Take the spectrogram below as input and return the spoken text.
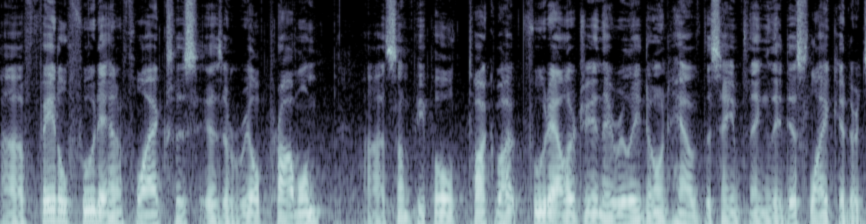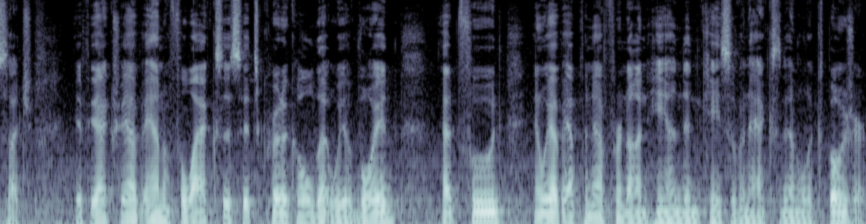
uh, fatal food anaphylaxis is a real problem. Uh, some people talk about food allergy and they really don't have the same thing, they dislike it or such. If you actually have anaphylaxis, it's critical that we avoid that food and we have epinephrine on hand in case of an accidental exposure.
